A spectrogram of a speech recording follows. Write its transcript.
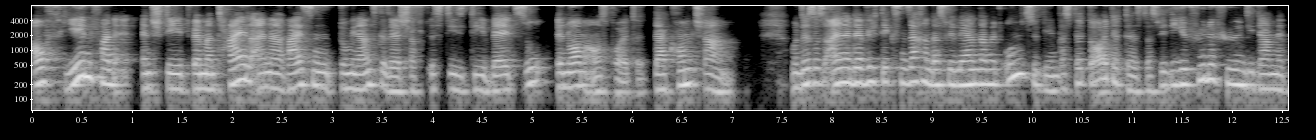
auf jeden Fall entsteht, wenn man Teil einer weißen Dominanzgesellschaft ist, die die Welt so enorm ausbeutet. Da kommt Scham. Und das ist eine der wichtigsten Sachen, dass wir lernen, damit umzugehen. Was bedeutet das? Dass wir die Gefühle fühlen, die damit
